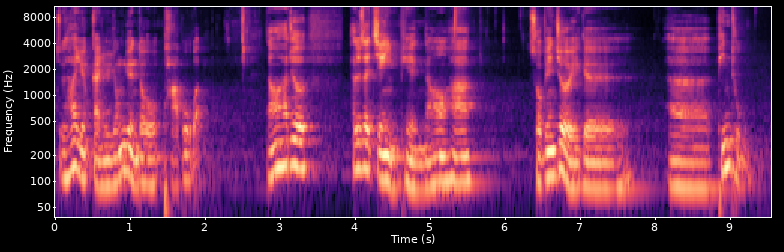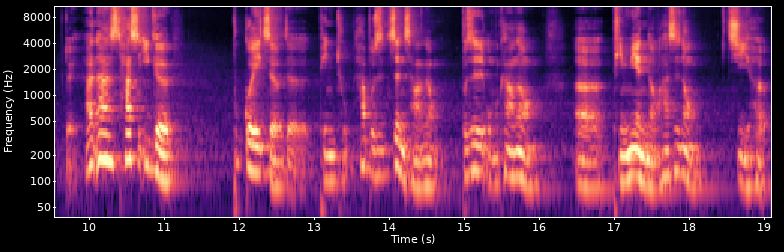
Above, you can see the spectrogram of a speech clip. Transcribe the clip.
就是他永感觉永远都爬不完。然后他就他就在剪影片，然后他手边就有一个呃拼图，对，它、它、它是一个不规则的拼图，它不是正常的那种，不是我们看到那种呃平面的，它是那种几何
